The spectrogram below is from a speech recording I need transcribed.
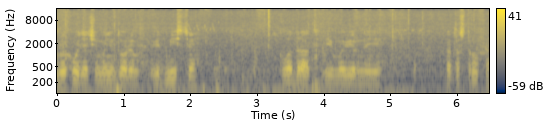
Виходячи моніторинг від місця, квадрат ймовірної катастрофи.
